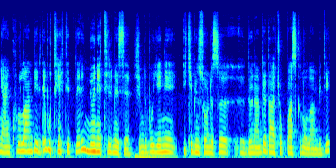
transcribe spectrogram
yani kurulan dilde bu tehditlerin yönetilmesi. Şimdi bu yeni 2000 sonrası ıı, dönemde daha çok baskın olan bir dil.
